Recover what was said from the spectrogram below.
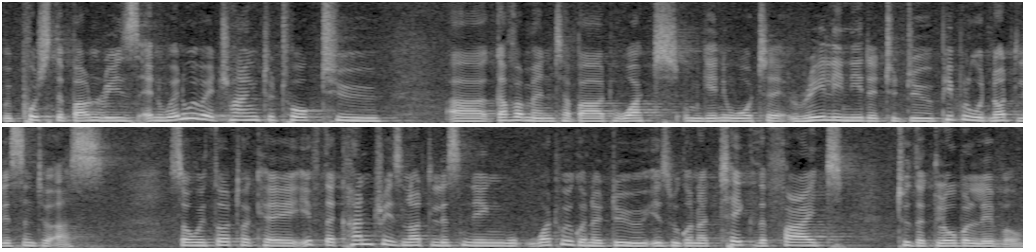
we pushed the boundaries, and when we were trying to talk to uh, government about what Umgeni Water really needed to do, people would not listen to us. So we thought, okay, if the country is not listening, what we're going to do is we're going to take the fight to the global level.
